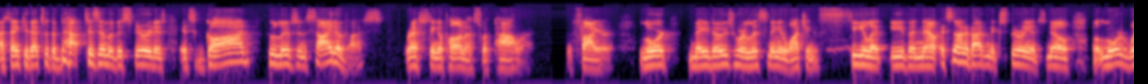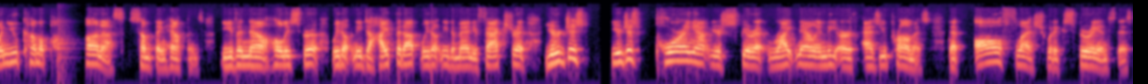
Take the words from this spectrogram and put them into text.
I thank you. That's what the baptism of the Spirit is. It's God who lives inside of us, resting upon us with power and fire. Lord, May those who are listening and watching feel it even now. It's not about an experience, no, but Lord, when you come upon us, something happens. Even now, Holy Spirit, we don't need to hype it up. We don't need to manufacture it. You're just you're just pouring out your spirit right now in the earth as you promised that all flesh would experience this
